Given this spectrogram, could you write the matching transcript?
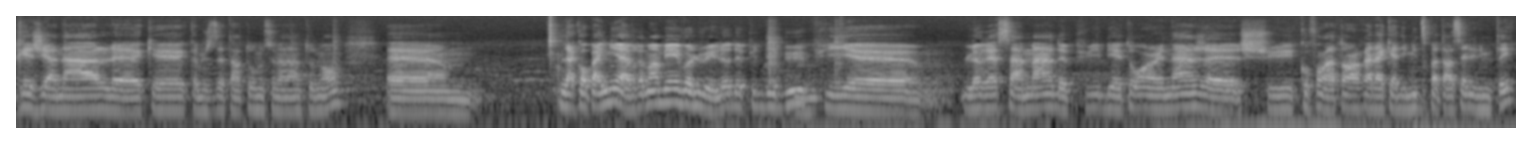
régional, que, comme je disais tantôt, monsieur, madame, tout le monde. La compagnie a vraiment bien évolué là, depuis le début. Puis euh, là, récemment, depuis bientôt un an, je, je suis cofondateur à l'Académie du potentiel illimité.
